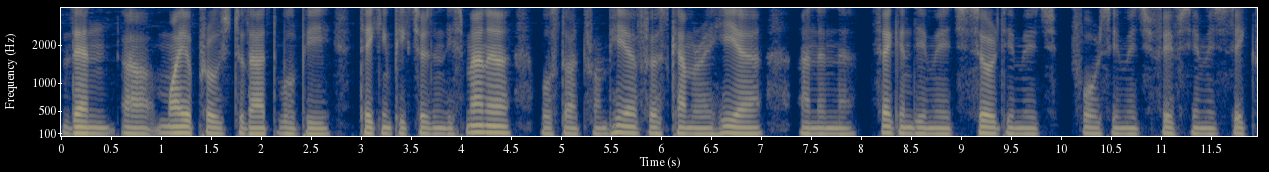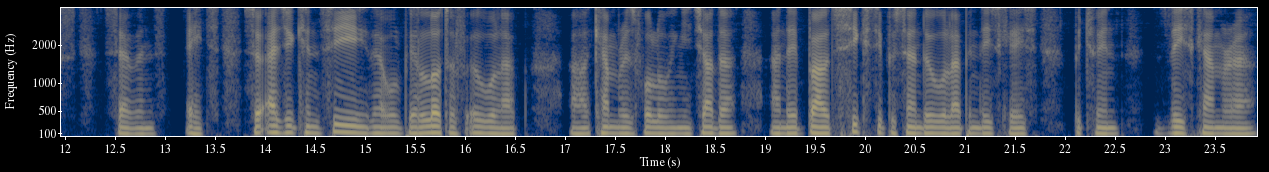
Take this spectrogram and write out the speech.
then uh, my approach to that will be taking pictures in this manner we'll start from here first camera here and then uh, second image, third image, fourth image, fifth image, sixth, seventh, eighth. So as you can see, there will be a lot of overlap uh, cameras following each other and about 60% overlap in this case between this camera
